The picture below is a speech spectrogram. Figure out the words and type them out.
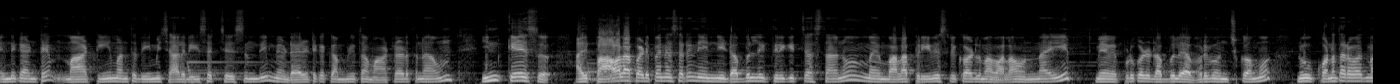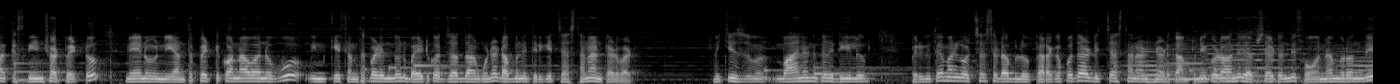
ఎందుకంటే మా టీం అంతా దీన్ని చాలా రీసెర్చ్ చేసింది. మేము డైరెక్ట్గా కంపెనీతో మాట్లాడుతున్నాము. ఇన్ కేసు అది పావలా పడిపోయినా సరే నేను నీ డబ్బులు నీకు తిరిగి ఇచ్చేస్తాను. మేము అలా ప్రీవియస్ రికార్డులు మా అలా ఉన్నాయి. మేము ఎప్పుడు కూడా డబ్బులు ఎవరివి ఉంచుకోము. నువ్వు కొన్న తర్వాత మాకు స్క్రీన్ షాట్ పెట్టు. నేను నీ ఎంత పెట్టుకున్నావో నువ్వు. ఇన్ కేసు ఎంత పడిందో నువ్వు బయటకు వచ్చేద్దాం అనుకుంటే డబ్బుని తిరిగి ఇచ్చేస్తాను అంటాడు వాడు. విచ్ ఇస్ బాగానే ఉంది కదా డీలు. పెరిగితే మనకి వచ్చేస్తే డబ్బులు. పెరగకపోతే వాడు ఇచ్చేస్తాను అంటున్నాడు. కంపెనీ కూడా ఉంది వెబ్సైట్ ఉంది ఫోన్ నెంబర్ ఉంది.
